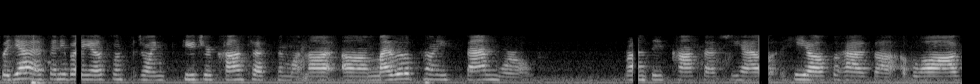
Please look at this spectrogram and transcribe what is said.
But yeah, if anybody else wants to join future contests and whatnot, um, My Little Pony Fan World runs these contests. She has, he also has a, a blog.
